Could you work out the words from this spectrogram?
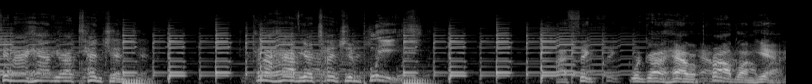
Can I have your attention? Can I have your attention, please? I think we're gonna have a problem here.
